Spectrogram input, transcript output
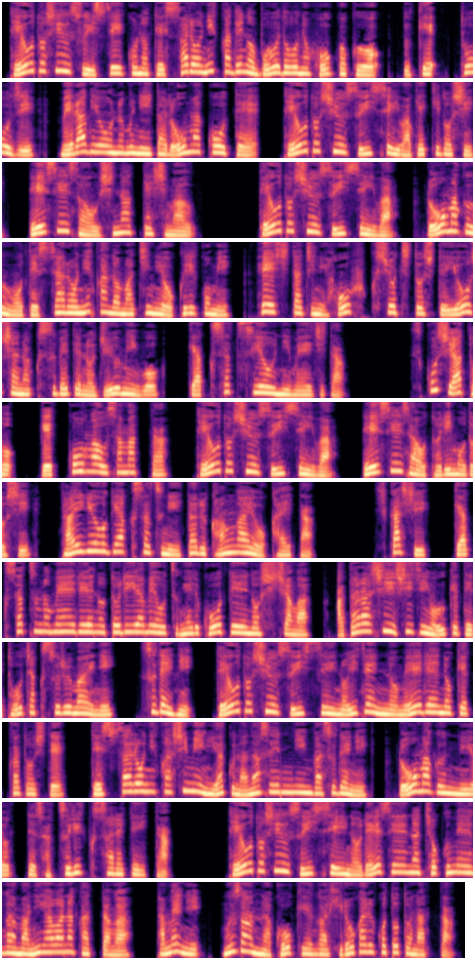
テオドシウス一世このテッサロニカでの暴動の報告を受け、当時、メラディオヌムにいたローマ皇帝、テオドシウス一世は激怒し、冷静さを失ってしまう。テオドシウス一世は、ローマ軍をテッサロニカの町に送り込み、兵士たちに報復処置として容赦なくすべての住民を虐殺しように命じた。少し後、月光が収まったテオドシウス一世は冷静さを取り戻し、大量虐殺に至る考えを変えた。しかし、虐殺の命令の取りやめを告げる皇帝の使者が新しい指示を受けて到着する前に、すでにテオドシウス一世の以前の命令の結果として、テッサロニカ市民約7000人がすでにローマ軍によって殺戮されていた。テオドシウス一世の冷静な直命が間に合わなかったが、ために無残な光景が広がることとなった。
